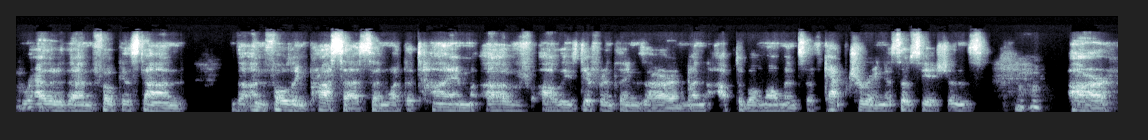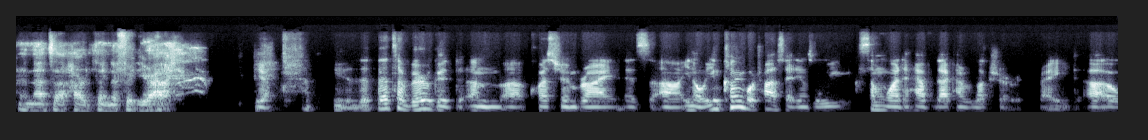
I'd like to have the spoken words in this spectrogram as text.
mm-hmm. rather than focused on the unfolding process and what the time of all these different things are and when optimal moments of capturing associations mm-hmm. are and that's a hard thing to figure out yeah that's a very good um, uh, question, Brian. Is uh, you know in clinical trial settings we somewhat have that kind of luxury, right? Uh,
